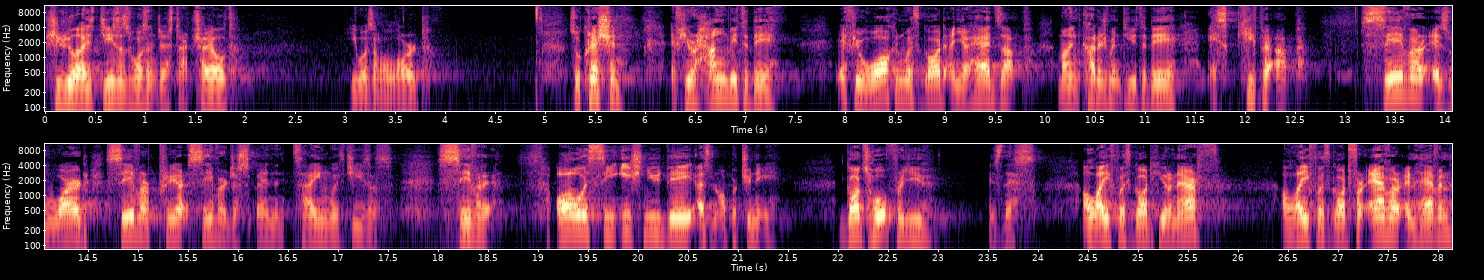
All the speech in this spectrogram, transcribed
She realized Jesus wasn't just her child, he was her Lord. So, Christian, if you're hungry today, if you're walking with God and your head's up, my encouragement to you today is keep it up. Savor His word, savor prayer, savor just spending time with Jesus. Savor it. Always see each new day as an opportunity. God's hope for you is this a life with God here on earth, a life with God forever in heaven,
